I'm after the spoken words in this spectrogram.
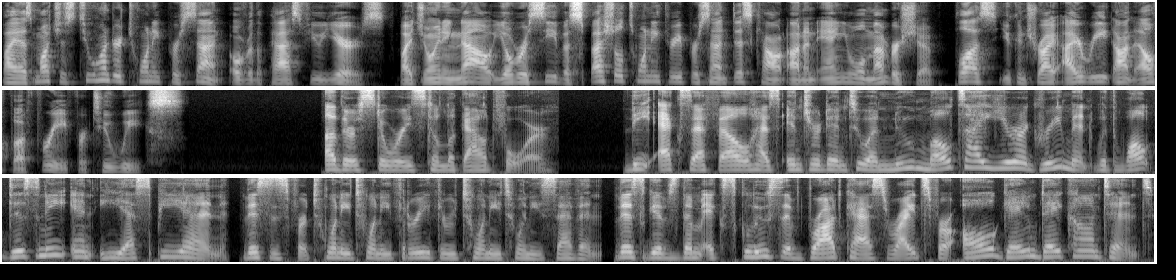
by as much as 220% over the past few years. By joining now, you'll receive a special 23% discount on an annual membership. Plus, you can try iREIT on Alpha free for two weeks. Other stories to look out for. The XFL has entered into a new multi year agreement with Walt Disney and ESPN. This is for 2023 through 2027. This gives them exclusive broadcast rights for all game day content.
